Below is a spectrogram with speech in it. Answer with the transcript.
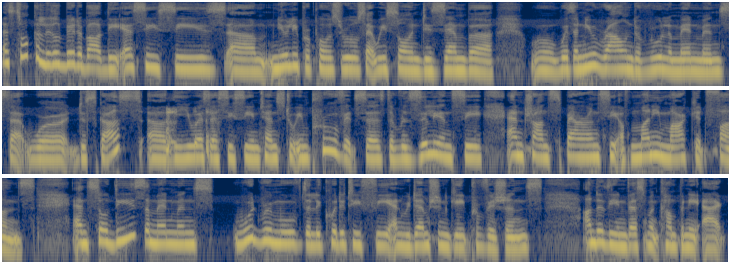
Let's talk a little bit about the SEC's um, newly proposed rules that we saw in December with a new round of rule amendments that were discussed. Uh, the US SEC intends to improve, it says, the resiliency and transparency of money market funds. And so these amendments would remove the liquidity fee and redemption gate provisions under the Investment Company Act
